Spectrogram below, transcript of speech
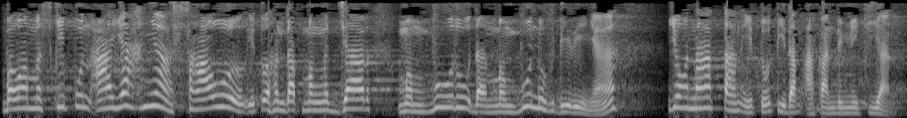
bahwa meskipun ayahnya Saul itu hendak mengejar, memburu dan membunuh dirinya, Yonatan itu tidak akan demikian.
